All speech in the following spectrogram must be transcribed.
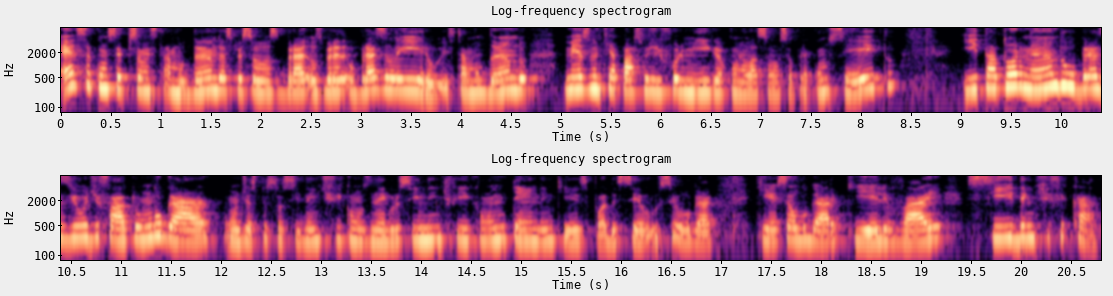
Essa concepção está mudando, as pessoas, os, o brasileiro está mudando, mesmo que a passos de formiga com relação ao seu preconceito, e está tornando o Brasil de fato um lugar onde as pessoas se identificam, os negros se identificam, entendem que esse pode ser o seu lugar, que esse é o lugar que ele vai se identificar.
